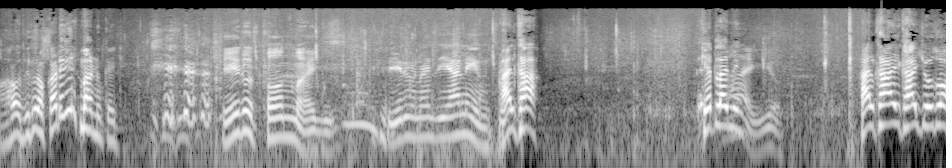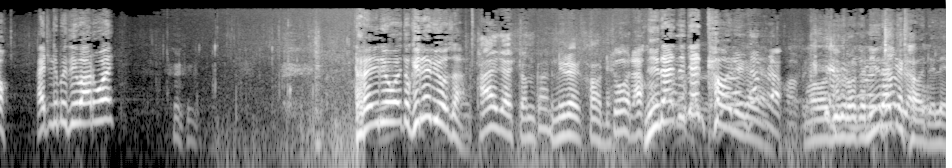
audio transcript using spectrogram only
મારો દીકરો કડવી ને માનું કઈ તેરો ફોર્મમાં હજી. ધીરું નથી હાલે હાલ ખા. કેટલા મી હા, યો. હાલ ખાઈ ખાઈ જો આટલી બધી વાર હોય. ધરાઈ રહ્યો હોય તો ઘીરે રહ્યો જા. ખાઈ જાય તમતા નિરાય ખાવ દે. નિરાય તો જ ખાવા દે મારો દીકરો તો નિરાય કે ખાવ દે લે.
